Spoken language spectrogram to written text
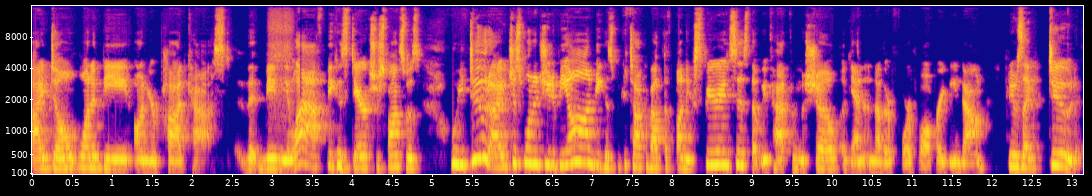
I don't want to be on your podcast, that made me laugh because Derek's response was, Well, dude, I just wanted you to be on because we could talk about the fun experiences that we've had from the show. Again, another fourth wall breaking down. He was like, Dude,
